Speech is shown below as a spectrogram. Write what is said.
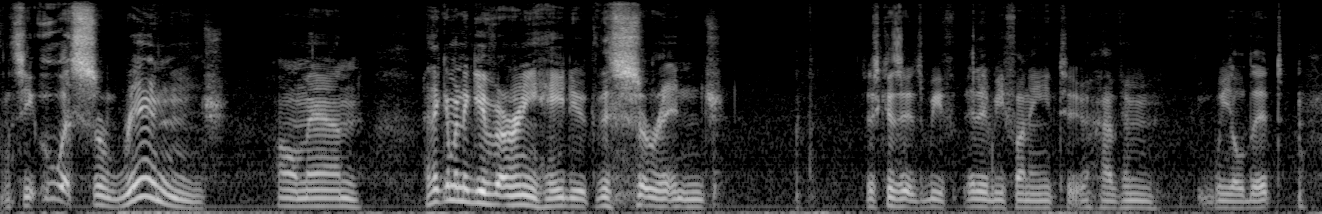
Let's see. Ooh, a syringe. Oh man. I think I'm to give Ernie Hayduke this syringe. Just because it'd be, it'd be funny to have him wield it.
